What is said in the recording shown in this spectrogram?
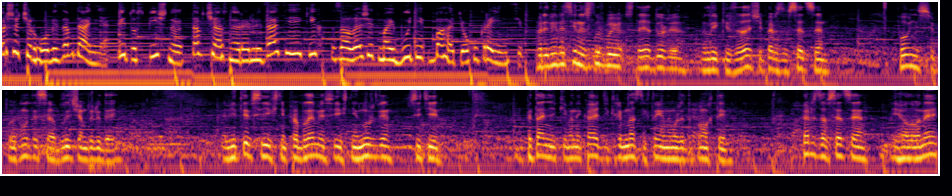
першочергові завдання, від успішної та вчасної реалізації яких залежить майбутнє багатьох українців. Перед міграційною службою стоять дуже великі задачі. Перш за все, це повністю повернутися обличчям до людей, війти всі їхні проблеми, всі їхні нужди, всі ті питання, які виникають, і крім нас ніхто їм не може допомогти. Перш за все, це і головне,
